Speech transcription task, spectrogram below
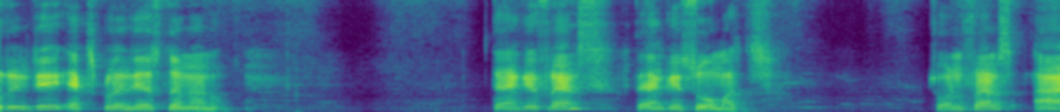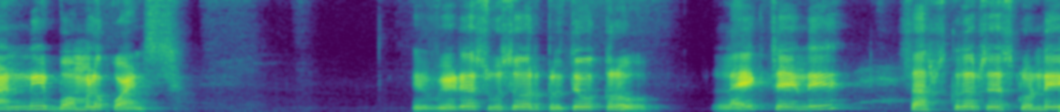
గురించి ఎక్స్ప్లెయిన్ చేస్తున్నాను. Thank you friends thank you so much చూడండి ఫ్రెండ్స్ అన్ని బొమ్మల కాయిన్స్ ఈ వీడియో చూసేవారు ప్రతి ఒక్కరూ లైక్ చేయండి సబ్స్క్రైబ్ చేసుకోండి.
